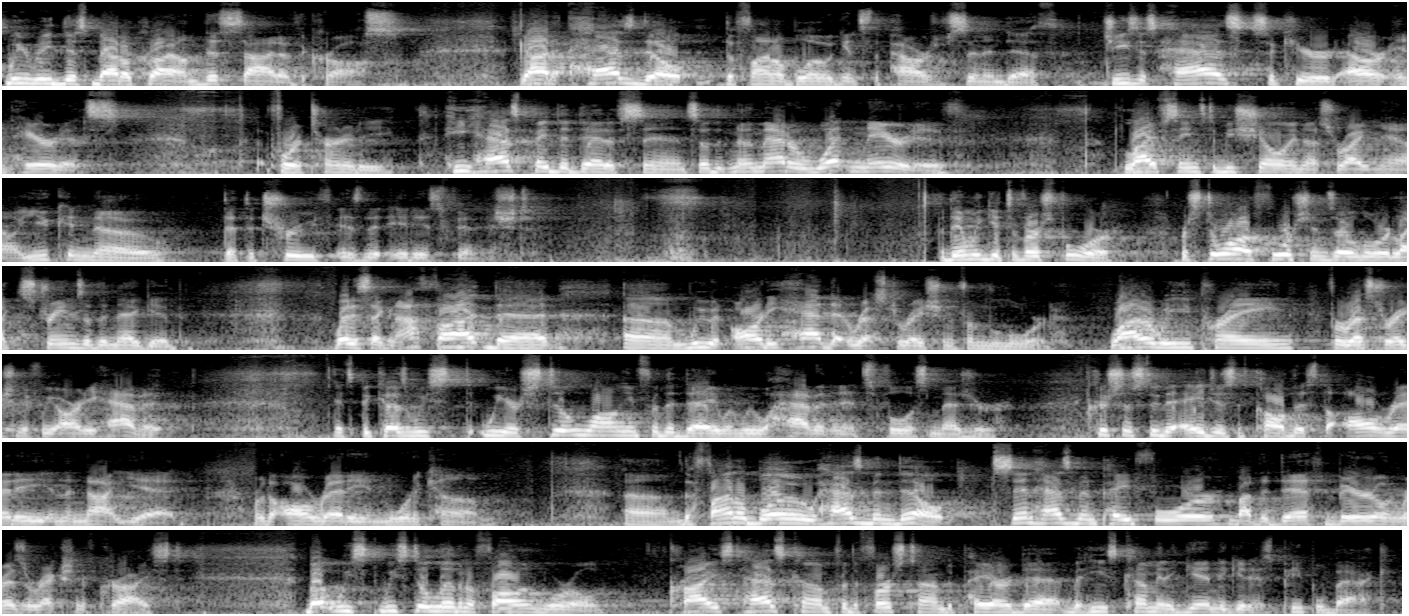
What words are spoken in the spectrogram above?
We read this battle cry on this side of the cross. God has dealt the final blow against the powers of sin and death. Jesus has secured our inheritance for eternity. He has paid the debt of sin so that no matter what narrative life seems to be showing us right now, you can know that the truth is that it is finished. But then we get to verse 4 Restore our fortunes, O Lord, like the streams of the Negeb. Wait a second. I thought that um, we would already had that restoration from the Lord. Why are we praying for restoration if we already have it? It's because we, st- we are still longing for the day when we will have it in its fullest measure. Christians through the ages have called this the already and the not yet or the already and more to come. Um, the final blow has been dealt. Sin has been paid for by the death, burial, and resurrection of Christ. But we, we still live in a fallen world. Christ has come for the first time to pay our debt, but he's coming again to get his people back.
